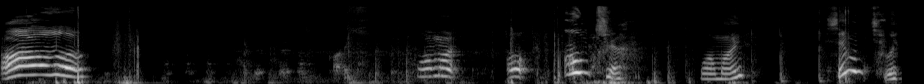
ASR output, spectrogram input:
Oh. Woman. Oh, ouch. Woman. Seventy.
